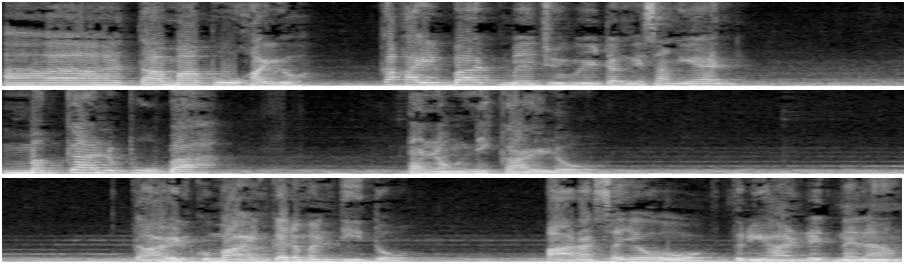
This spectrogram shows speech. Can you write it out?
Ah, tama po kayo. Kakaiba at medyo weird ang isang yan. Magkano po ba? Tanong ni Carlo. Dahil kumain ka naman dito, para sa'yo, 300 na lang.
